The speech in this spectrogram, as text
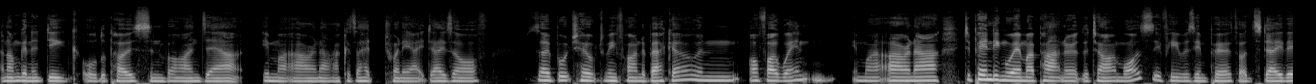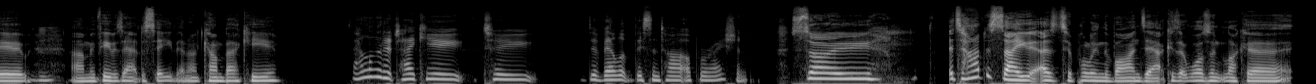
and I'm going to dig all the posts and vines out in my R&R because I had 28 days off. So Butch helped me find a backhoe, and off I went in my R and R. Depending where my partner at the time was, if he was in Perth, I'd stay there. Um, if he was out to sea, then I'd come back here. So, how long did it take you to develop this entire operation? So it's hard to say as to pulling the vines out because it wasn't like a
